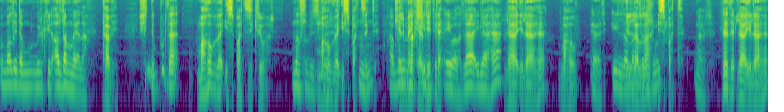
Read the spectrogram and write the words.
O malıyla, mülküyle aldanmayana. Tabi. Şimdi burada mahuv ve ispat zikri var. Nasıl bir zikri? Mahuv ve ispat Hı-hı. zikri. Kelime-i tevhidde. Eyvallah. La ilahe. La ilahe mahuv. Evet. İllallah, illallah ispat. Evet. Nedir la ilahe?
